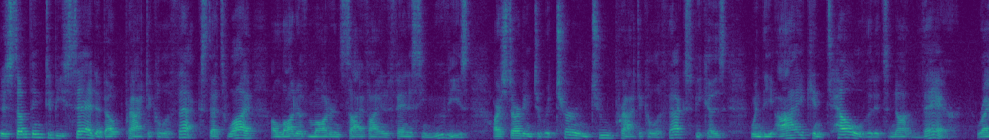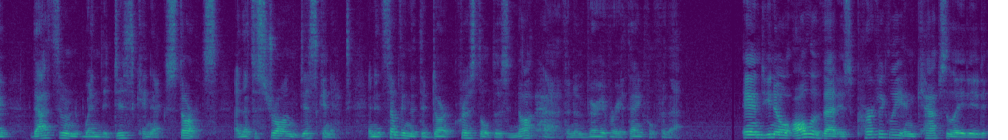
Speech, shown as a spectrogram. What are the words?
There's something to be said about practical effects. That's why a lot of modern sci-fi and fantasy movies are starting to return to practical effects because when the eye can tell that it's not there, right? That's when, when the disconnect starts. And that's a strong disconnect. And it's something that the Dark Crystal does not have, and I'm very, very thankful for that. And you know, all of that is perfectly encapsulated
